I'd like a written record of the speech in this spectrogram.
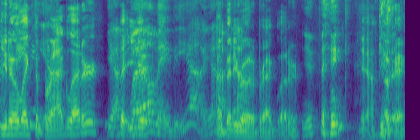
You know, like the yeah. brag letter. Yeah, that you well, get. maybe, yeah, yeah. I bet yeah. he wrote a brag letter. You think? Yeah. Okay.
